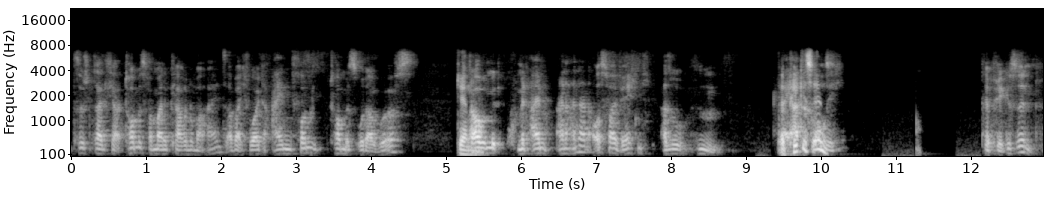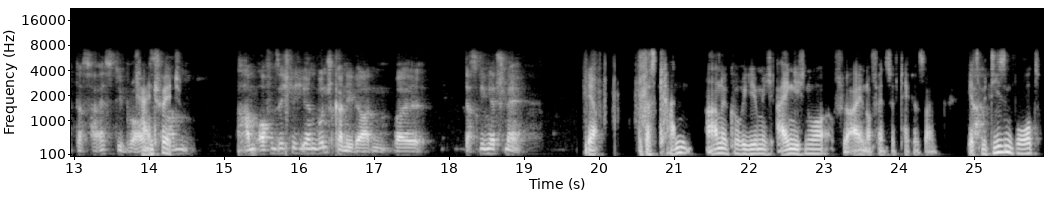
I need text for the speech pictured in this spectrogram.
zwischenzeitlich, ja, Thomas war meine klare Nummer eins, aber ich wollte einen von Thomas oder Worths. Genau. Ich glaube, mit, mit einem, einer anderen Auswahl wäre ich nicht, also, hm. Der naja, Pick ist in. Der Pick ist in. Das heißt, die Browns haben, haben offensichtlich ihren Wunschkandidaten, weil das ging jetzt schnell. Ja, das kann, Arne, korrigiere mich, eigentlich nur für einen Offensive Tackle sein. Jetzt ja. mit diesem Board,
